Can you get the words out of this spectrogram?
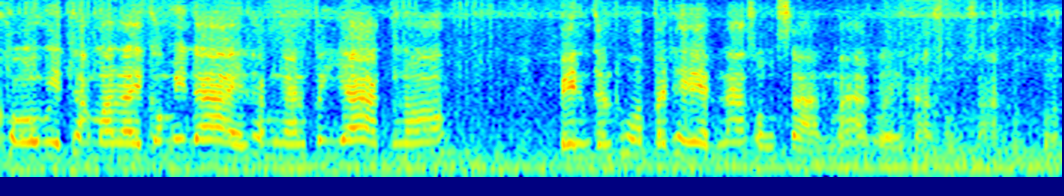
โควิดทำอะไรก็ไม่ได้ ทำงานก็ยากเนาะ เป็นกันทั่วประเทศน่าสงสารมากเลยค่ะ สงสารทุกคน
